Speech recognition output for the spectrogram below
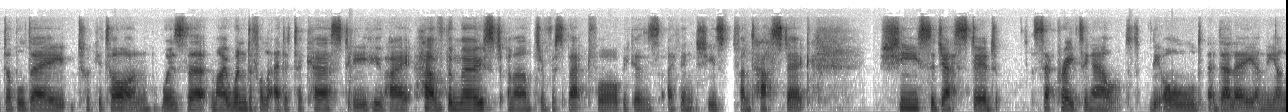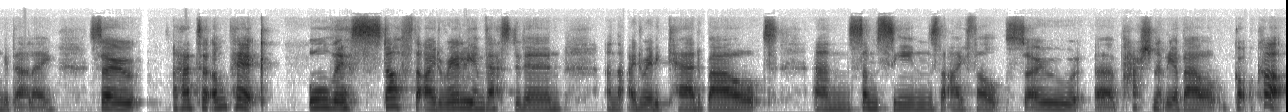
Doubleday took it on was that my wonderful editor, Kirsty, who I have the most amount of respect for because I think she's fantastic, she suggested separating out the old Adele and the young Adele. So I had to unpick all this stuff that I'd really invested in and that I'd really cared about. And some scenes that I felt so uh, passionately about got cut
